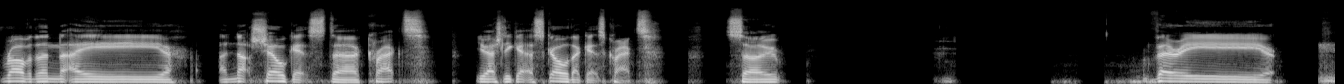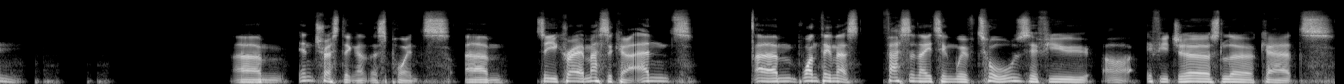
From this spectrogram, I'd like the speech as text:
rather than a a nutshell gets uh, cracked, you actually get a skull that gets cracked. So very um, interesting at this point. Um, so you create a massacre, and um, one thing that's fascinating with tools, if you uh, if you just look at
